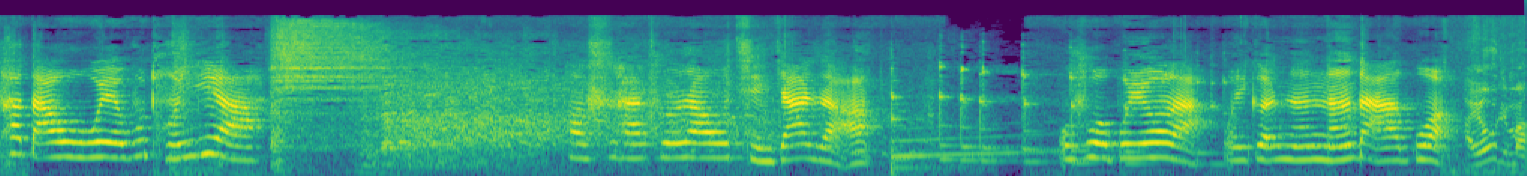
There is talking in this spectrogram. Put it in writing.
他打我，我也不同意啊。老师还说让我请家长，我说不用了，我一个人能打得过。哎呦我的妈！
